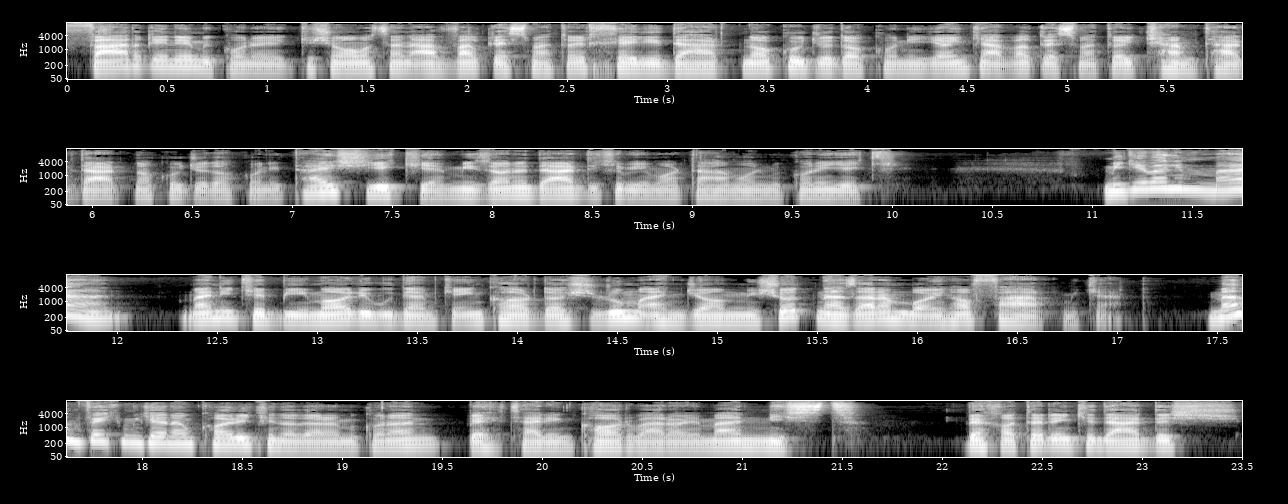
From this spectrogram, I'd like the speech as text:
فرقی نمی‌کنه که شما مثلا اول قسمت های خیلی دردناک رو جدا کنی یا اینکه اول قسمت های کمتر دردناک رو جدا کنی. تهش یکیه. میزان دردی که بیمار تحمل می‌کنه یکی میگه ولی من منی که بیماری بودم که این کار داشت روم انجام می‌شد نظرم با اینها فرق می‌کرد. من فکر می‌کردم کاری که اینا دارن می‌کنن بهترین کار برای من نیست. به خاطر اینکه دردش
